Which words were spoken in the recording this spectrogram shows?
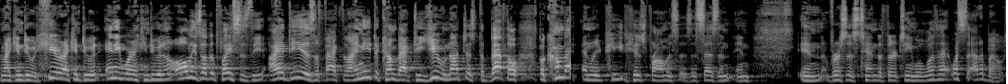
And I can do it here, I can do it anywhere, I can do it in all these other places. The idea is the fact that I need to come back to you, not just to Bethel, but come back and repeat his promises. It says in, in, in verses 10 to 13. Well, what's that, what's that about?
